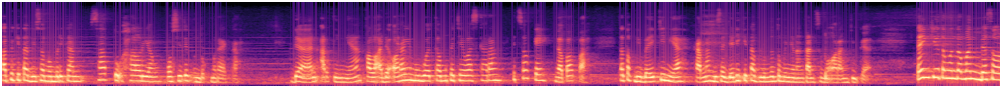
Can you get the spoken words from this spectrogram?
tapi kita bisa memberikan satu hal yang positif untuk mereka. Dan artinya kalau ada orang yang membuat kamu kecewa sekarang, it's okay, nggak apa-apa. Tetap dibaikin ya, karena bisa jadi kita belum tentu menyenangkan semua orang juga. Thank you teman-teman udah selalu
